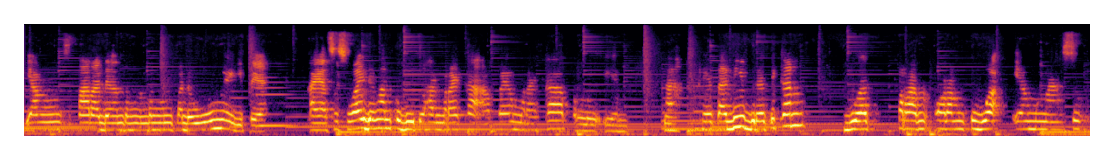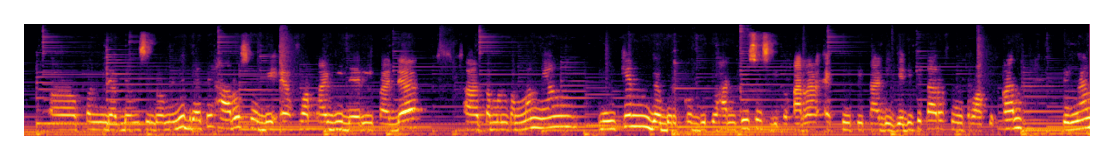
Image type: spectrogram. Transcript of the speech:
yang setara dengan teman-teman pada umumnya gitu ya. Kayak sesuai dengan kebutuhan mereka apa yang mereka perluin. Nah kayak tadi berarti kan buat peran orang tua yang mengasuh uh, pengidap Down syndrome ini berarti harus lebih effort lagi daripada uh, teman-teman yang mungkin nggak berkebutuhan khusus gitu karena activity tadi. Jadi kita harus memperlakukan dengan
